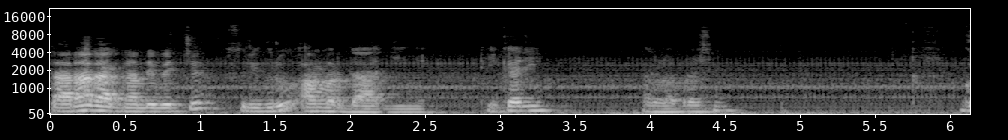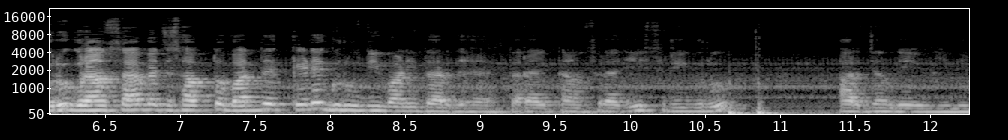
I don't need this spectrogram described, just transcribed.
17 ਰਾਗਾਂ ਦੇ ਵਿੱਚ ਸ੍ਰੀ ਗੁਰੂ ਅਮਰਦਾਸ ਜੀ ਨੇ। ਠੀਕ ਹੈ ਜੀ? ਅਗਲਾ ਪ੍ਰਸ਼ਨ। ਗੁਰੂ ਗ੍ਰੰਥ ਸਾਹਿਬ ਵਿੱਚ ਸਭ ਤੋਂ ਵੱਧ ਕਿਹੜੇ ਗੁਰੂ ਦੀ ਬਾਣੀ ਦਰਜ ਹੈ? ਤਾਂ ਰਾਈਟ ਆਨਸਰ ਹੈ ਜੀ ਸ੍ਰੀ ਗੁਰੂ ਅਰਜਨ ਦੇਵ ਜੀ ਦੀ।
